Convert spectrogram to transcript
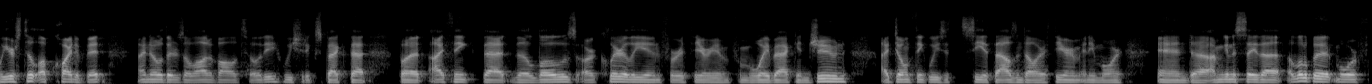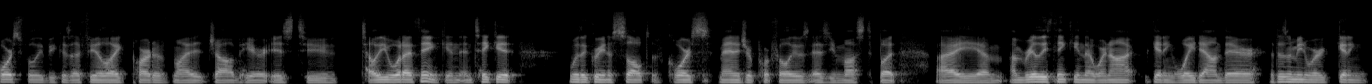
we are still up quite a bit. I know there's a lot of volatility. We should expect that. But I think that the lows are clearly in for Ethereum from way back in June. I don't think we see a $1,000 Ethereum anymore. And uh, I'm going to say that a little bit more forcefully because I feel like part of my job here is to tell you what I think and, and take it with a grain of salt. Of course, manage your portfolios as you must. But I am I'm really thinking that we're not getting way down there. That doesn't mean we're getting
